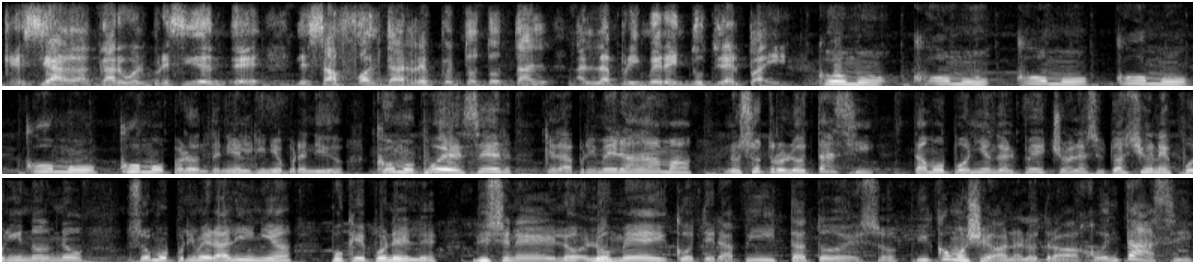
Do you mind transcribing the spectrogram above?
que se haga cargo el presidente de esa falta de respeto total a la primera industria del país. ¿Cómo, cómo, cómo, cómo, cómo, cómo? Perdón, tenía el guiño prendido. ¿Cómo puede ser que la primera dama, nosotros los taxi, estamos poniendo el pecho a las situaciones, poniéndonos, somos primera línea, porque ponele, dicen eh, lo- los médicos, terapistas, todo eso. ¿Y cómo llegan a los trabajos? En taxi.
